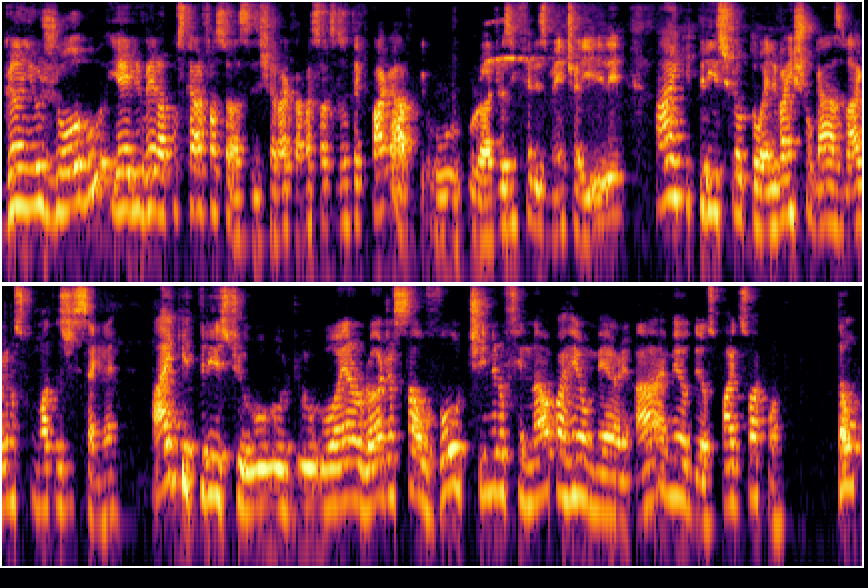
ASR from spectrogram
ganhe o jogo e aí ele vem lá pros caras e fala assim: ó, vocês deixaram aqui lá, mas só que vocês vão ter que pagar. Porque o, o Rodgers, infelizmente, aí ele. Ai, que triste que eu tô. Ele vai enxugar as lágrimas com notas de 100, né? Ai, que triste, o, o, o Aaron Rodgers salvou o time no final com a Hail Mary. Ai, meu Deus, pague sua conta. Então,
